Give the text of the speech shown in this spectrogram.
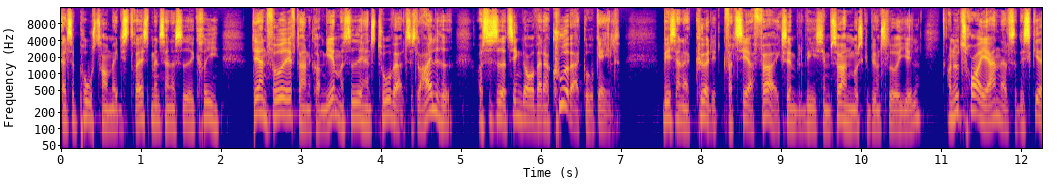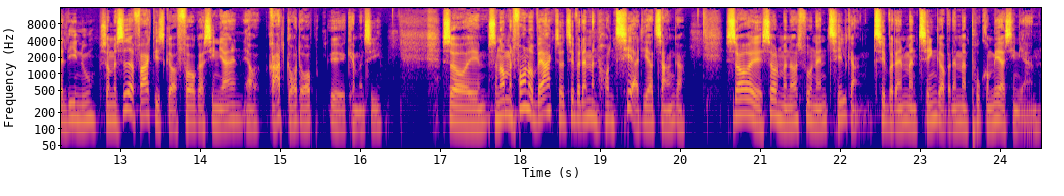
altså posttraumatisk stress, mens han har siddet i krig. Det har han fået, efter han er kommet hjem og siddet i hans toværelses lejlighed, og så sidder og tænkt over, hvad der kunne have været gået galt. Hvis han har kørt et kvarter før eksempelvis, jamen, så er han måske blevet slået ihjel. Og nu tror jeg altså, det sker lige nu. Så man sidder faktisk og fucker sin hjerne ja, ret godt op, øh, kan man sige. Så, øh, så når man får noget værktøj til, hvordan man håndterer de her tanker, så, øh, så vil man også få en anden tilgang til, hvordan man tænker, og hvordan man programmerer sin hjerne.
